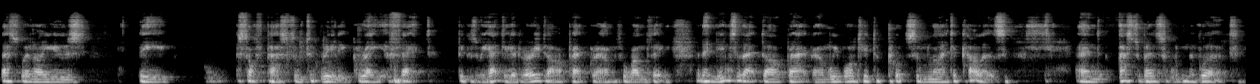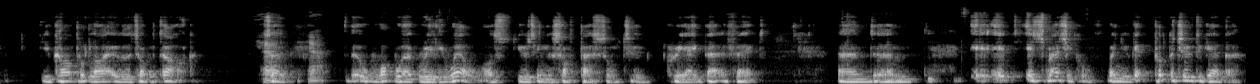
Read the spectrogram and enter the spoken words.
that's when I used the soft pastel to really great effect because we had to get a very dark background for one thing, and then into that dark background, we wanted to put some lighter colours, and pastel pencil wouldn't have worked. You can't put light over the top of dark. Yeah, so yeah. the, what worked really well was using the soft pastel to create that effect. And um, it, it, it's magical when you get put the two together.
